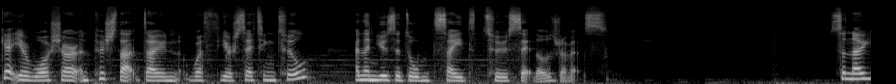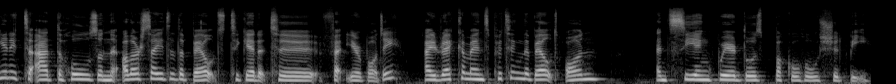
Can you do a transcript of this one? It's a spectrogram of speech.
Get your washer and push that down with your setting tool and then use the domed side to set those rivets. So now you need to add the holes on the other side of the belt to get it to fit your body. I recommend putting the belt on and seeing where those buckle holes should be.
